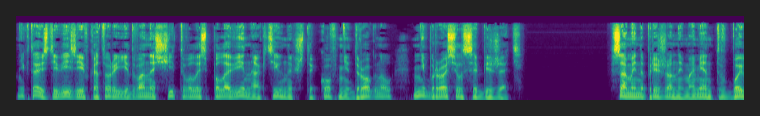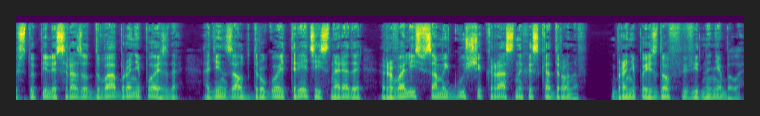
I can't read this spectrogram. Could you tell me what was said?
Никто из дивизии, в которой едва насчитывалась половина активных штыков, не дрогнул, не бросился бежать. В самый напряженный момент в бой вступили сразу два бронепоезда. Один залп, другой, третий снаряды рвались в самой гуще красных эскадронов. Бронепоездов видно не было.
